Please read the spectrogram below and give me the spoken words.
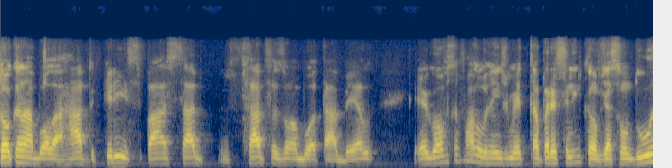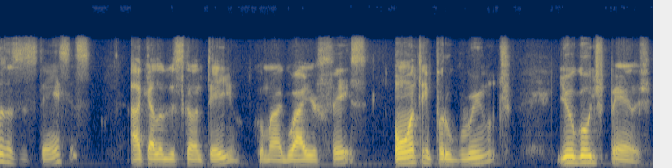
toca na bola rápido, cria espaço, sabe, sabe fazer uma boa tabela. É igual você falou, o rendimento está aparecendo em campo. Já são duas assistências, aquela do escanteio, que o Maguire fez, ontem para o Greenwood e o gol de pênalti.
